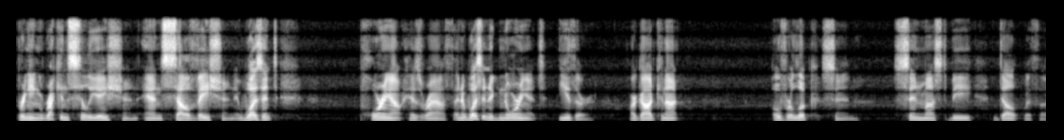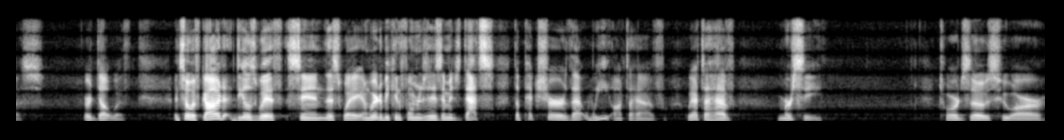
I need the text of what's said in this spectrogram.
bringing reconciliation and salvation. It wasn't pouring out his wrath, and it wasn't ignoring it either. Our God cannot overlook sin. Sin must be dealt with us, or dealt with. And so, if God deals with sin this way and we're to be conformed to his image, that's the picture that we ought to have. We ought to have mercy towards those who are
